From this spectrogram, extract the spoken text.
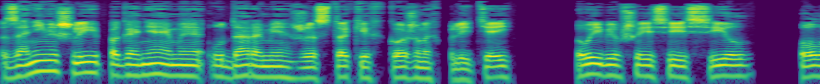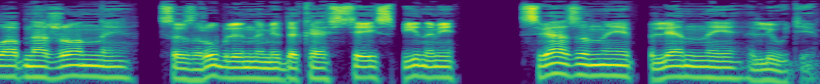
За ними шли погоняемые ударами жестоких кожаных плетей, выбившиеся из сил, полуобнаженные, с изрубленными до костей спинами, связанные пленные люди.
